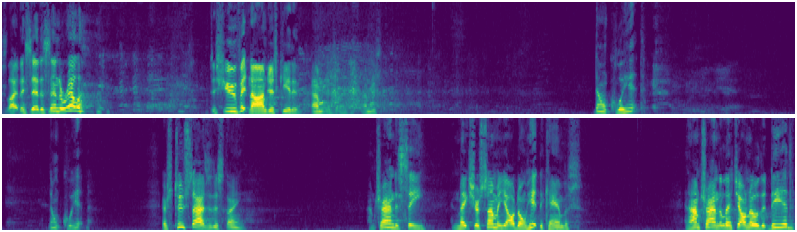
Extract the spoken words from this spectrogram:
It's like they said to Cinderella. to shoe fit. No, I'm just kidding. I'm just, I'm just. Don't quit. Don't quit. There's two sides of this thing. I'm trying to see and make sure some of y'all don't hit the canvas. And I'm trying to let y'all know that did,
